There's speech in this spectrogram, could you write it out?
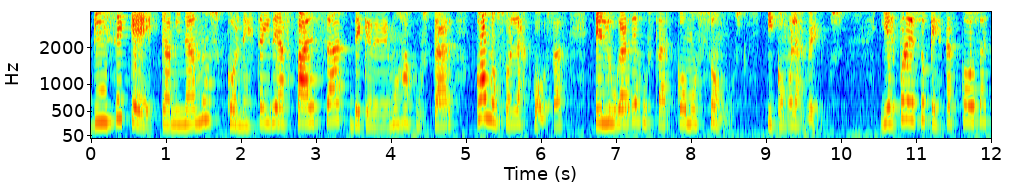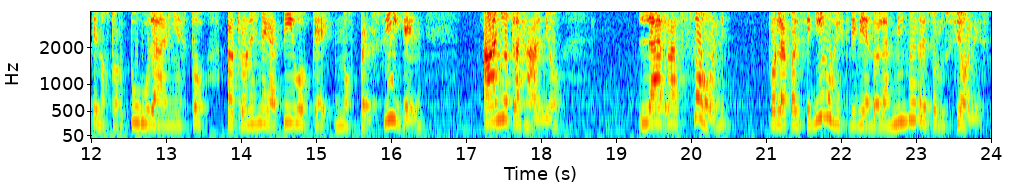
dice que caminamos con esta idea falsa de que debemos ajustar cómo son las cosas en lugar de ajustar cómo somos y cómo las vemos. Y es por eso que estas cosas que nos torturan y estos patrones negativos que nos persiguen año tras año, la razón por la cual seguimos escribiendo las mismas resoluciones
